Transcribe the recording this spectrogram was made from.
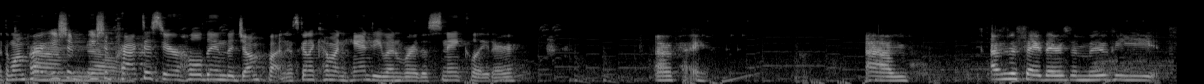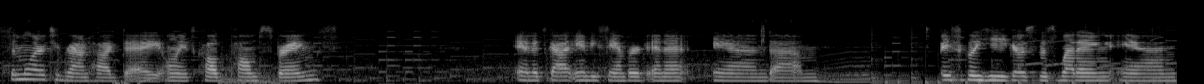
At the one part, you should Um, you should no. practice your holding the jump button. It's gonna come in handy when we're the snake later. Okay. Um, I was gonna say there's a movie similar to Groundhog Day, only it's called Palm Springs, and it's got Andy Samberg in it, and um, basically he goes to this wedding and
